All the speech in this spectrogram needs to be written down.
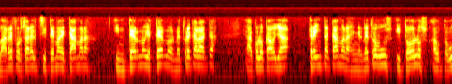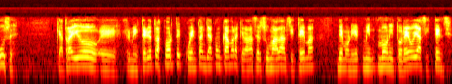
va a reforzar el sistema de cámaras interno y externo del metro de Caracas, ha colocado ya 30 cámaras en el Metrobús y todos los autobuses que ha traído eh, el Ministerio de Transporte cuentan ya con cámaras que van a ser sumadas al sistema de monitoreo y asistencia.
